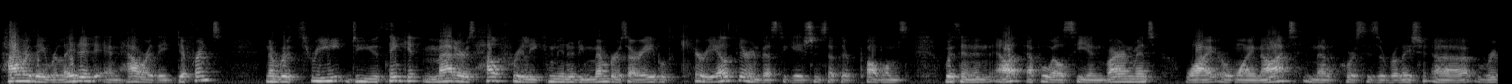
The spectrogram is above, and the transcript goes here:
How are they related and how are they different? Number three, do you think it matters how freely community members are able to carry out their investigations of their problems within an FOLC environment? Why or why not? And that, of course, is a relation uh, re,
